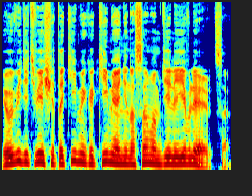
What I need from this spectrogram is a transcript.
и увидеть вещи такими, какими они на самом деле являются?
